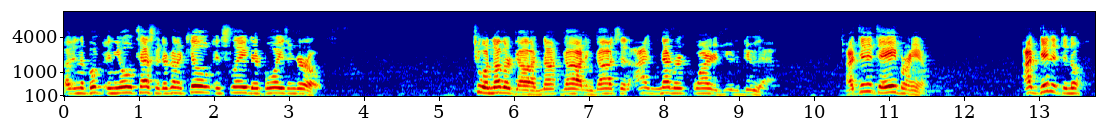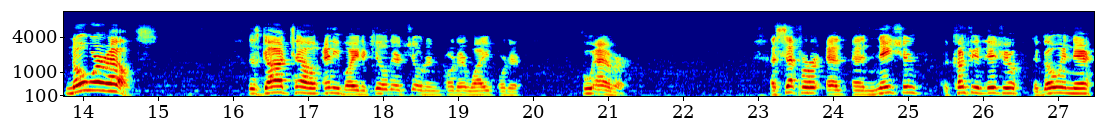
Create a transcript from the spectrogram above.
uh, in the book in the Old Testament, they're going to kill and slay their boys and girls to another God, not God. And God said, I never required you to do that. I did it to Abraham. I did it to no nowhere else. Does God tell anybody to kill their children or their wife or their whoever? Except for a, a nation, the country of Israel, to go in there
